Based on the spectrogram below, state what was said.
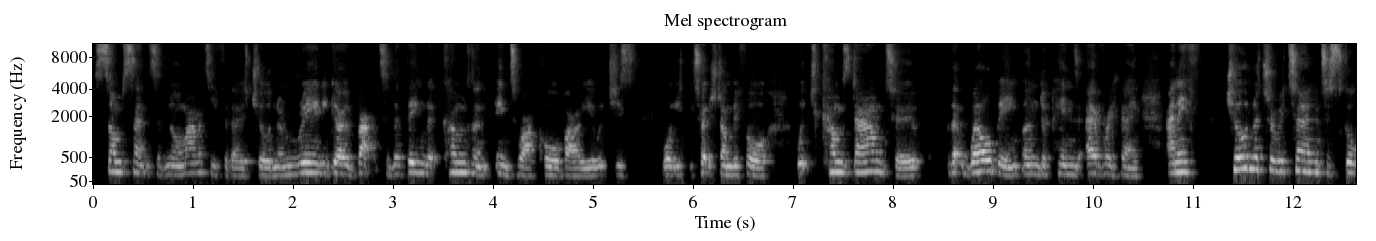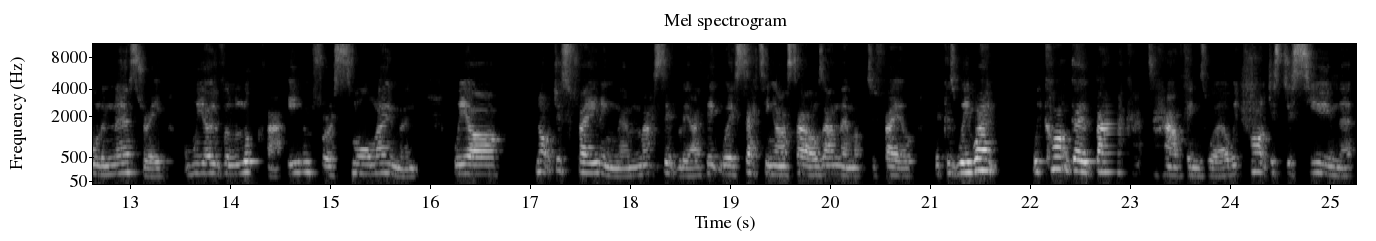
some sense of normality for those children and really go back to the thing that comes into our core value, which is what you touched on before, which comes down to that well-being underpins everything. And if children are to return to school and nursery and we overlook that even for a small moment. We are not just failing them massively i think we're setting ourselves and them up to fail because we won't we can't go back to how things were. We can't just assume that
